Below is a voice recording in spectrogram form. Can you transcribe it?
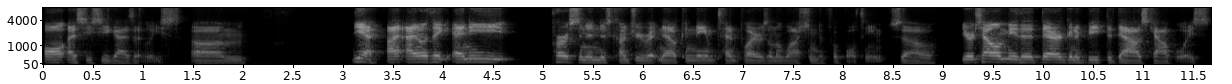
all SEC guys at least. Um, yeah, I, I don't think any person in this country right now can name ten players on the Washington football team. So you're telling me that they're going to beat the Dallas Cowboys?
